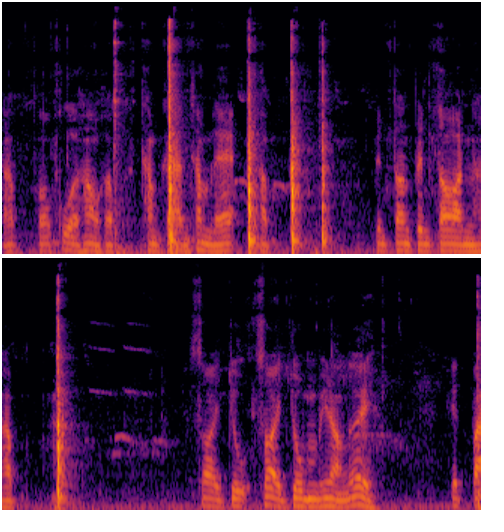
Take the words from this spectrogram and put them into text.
ครับพอครัวเฮาครับทำการช่ำแหละครับ เป็นตอนเป็นตอนครับซอยจุซอยจุ่มพี่น้องเอ้ยเห็ดปลา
